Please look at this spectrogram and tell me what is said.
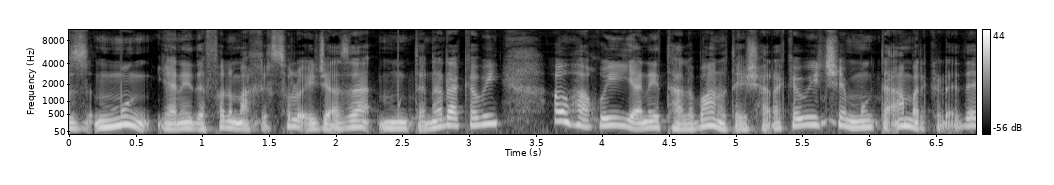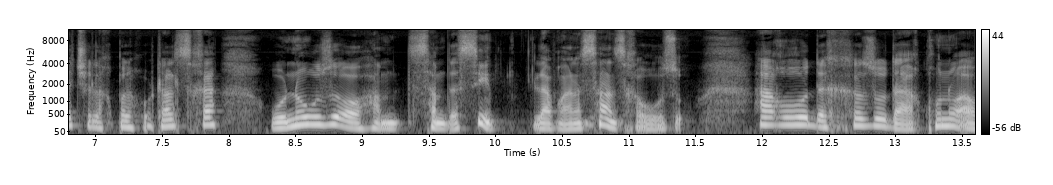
مونږ یعنی د فلم اخیستلو اجازه مونږ ته نه راکوي او هغه یعنی طالبانو ته اشاره کوي چې مونږ ته امر کړی دی چې خپل هوټل څخه ونوزو او هم سمدسي له افغانستان څخه ووزو هغه د خزو د حقونو او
